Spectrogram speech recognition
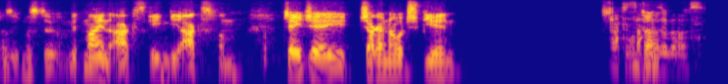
Also ich musste mit meinen Arcs gegen die Arcs von JJ Juggernaut spielen. Ach, das sagt da, sogar aus.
